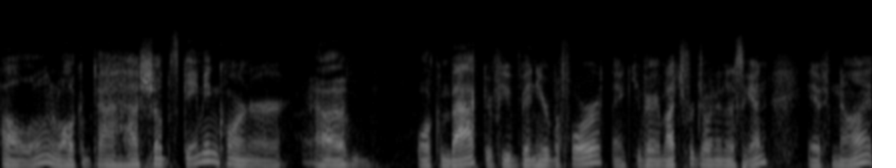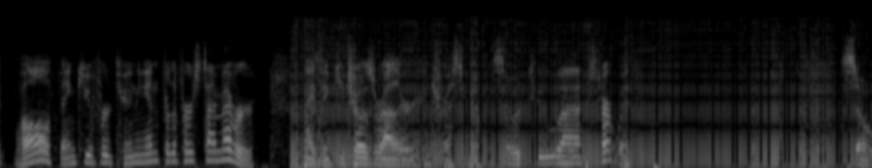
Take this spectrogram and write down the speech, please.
Hello and welcome to Hushup's Gaming Corner. Uh, welcome back. If you've been here before, thank you very much for joining us again. If not, well, thank you for tuning in for the first time ever. I think you chose a rather interesting episode to uh, start with. So,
